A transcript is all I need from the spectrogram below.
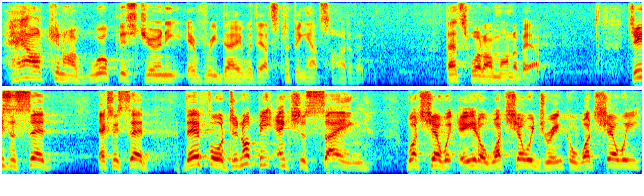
how can I walk this journey every day without slipping outside of it? That's what I'm on about. Jesus said, actually said, therefore do not be anxious saying, what shall we eat or what shall we drink or what shall we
